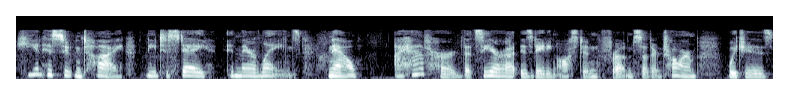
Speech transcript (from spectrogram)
He and his suit and tie need to stay in their lanes. Now, I have heard that Ciara is dating Austen from Southern Charm, which is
